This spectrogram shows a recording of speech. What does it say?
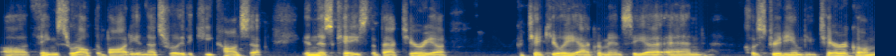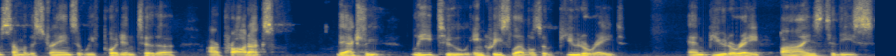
uh, things throughout the body and that's really the key concept. In this case the bacteria particularly akkermansia and clostridium butyricum some of the strains that we've put into the our products they actually lead to increased levels of butyrate and butyrate binds to these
